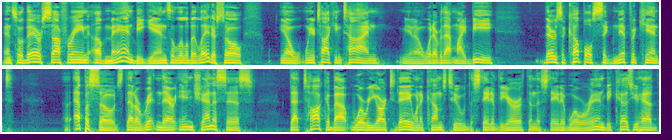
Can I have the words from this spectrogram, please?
And so their suffering of man begins a little bit later. So, you know, when you're talking time, you know, whatever that might be, there's a couple significant uh, episodes that are written there in Genesis that talk about where we are today when it comes to the state of the earth and the state of where we're in because you had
